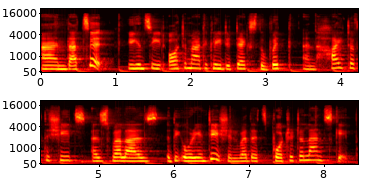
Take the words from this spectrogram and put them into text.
and that's it. You can see it automatically detects the width and height of the sheets as well as the orientation, whether it's portrait or landscape.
